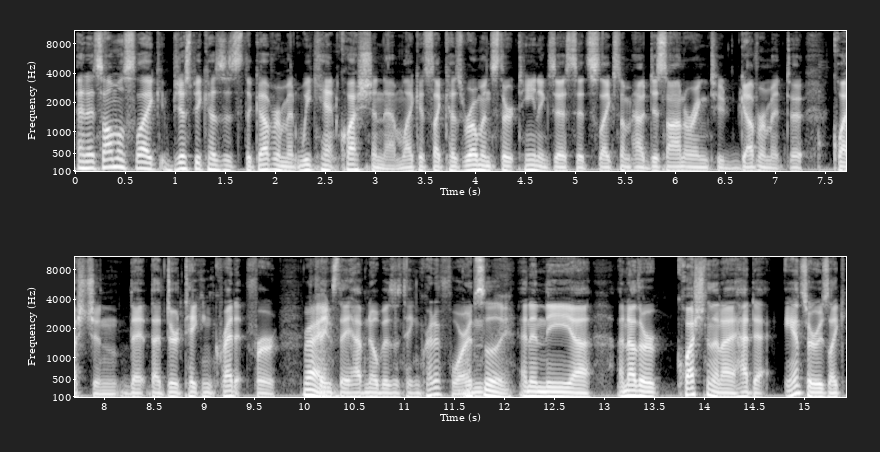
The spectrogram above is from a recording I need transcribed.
And it's almost like just because it's the government, we can't question them. Like it's like because Romans 13 exists, it's like somehow dishonoring to government to question that, that they're taking credit for Right. things they have no business taking credit for. And, Absolutely. And in the uh, another question that I had to answer is like,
